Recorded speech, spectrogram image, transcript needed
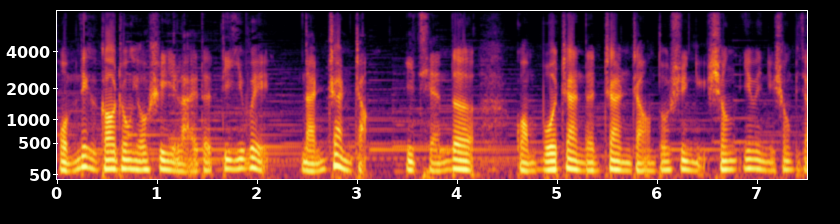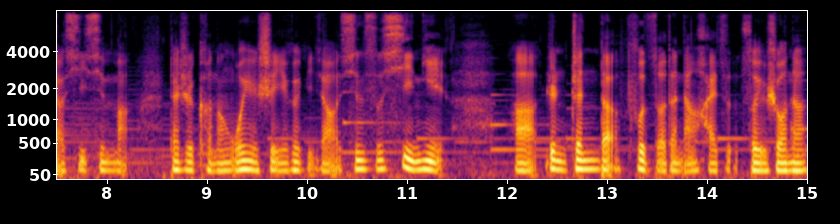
我们那个高中有史以来的第一位男站长。以前的广播站的站长都是女生，因为女生比较细心嘛。但是可能我也是一个比较心思细腻、啊认真的、负责的男孩子，所以说呢，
